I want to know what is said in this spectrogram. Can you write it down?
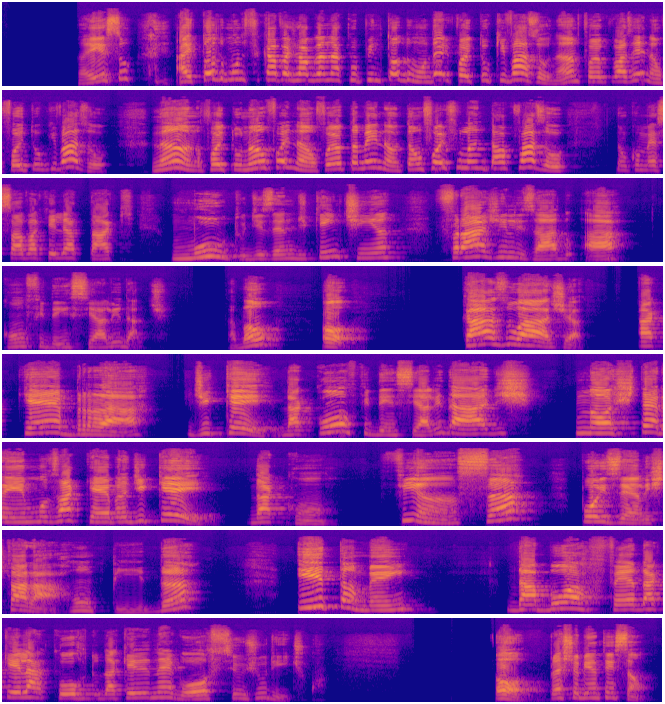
Não é isso? Aí todo mundo ficava jogando a culpa em todo mundo. Ei, foi tu que vazou. Não, não foi eu que vazei, não. Foi tu que vazou. Não, não foi tu, não. Foi não. Foi eu também, não. Então foi fulano tal que vazou. Então começava aquele ataque mútuo, dizendo de quem tinha fragilizado a confidencialidade. Tá bom? Ó, caso haja a quebra de quê? Da confidencialidade, nós teremos a quebra de quê? Da confiança, pois ela estará rompida, e também da boa-fé daquele acordo, daquele negócio jurídico. Ó, preste bem atenção.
